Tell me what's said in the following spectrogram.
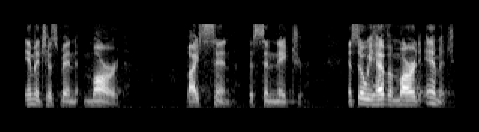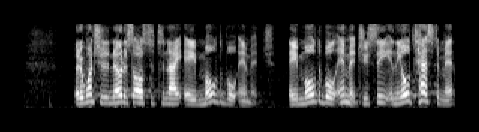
image has been marred by sin, the sin nature. And so we have a marred image. But I want you to notice also tonight a moldable image. A moldable image. You see, in the Old Testament,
